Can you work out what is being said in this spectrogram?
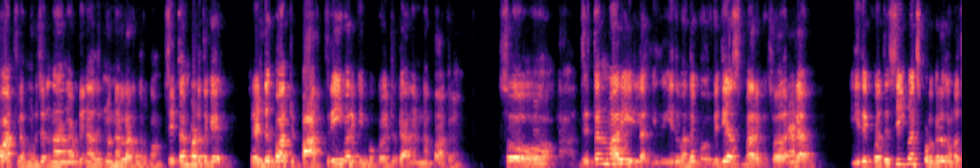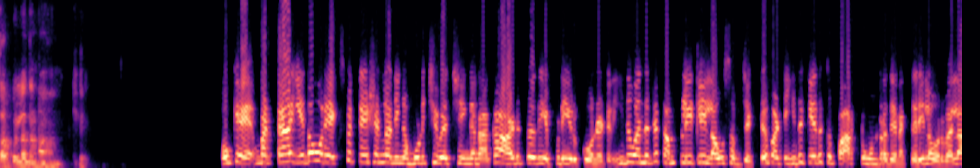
பார்ட்ல முடிச்சிருந்தாங்க அப்படின்னா அது இன்னும் நல்லா இருந்திருக்கும். சித்தன் படத்துக்கு ரெண்டு பார்ட் பார்ட் த்ரீ வரைக்கும் இப்போ போயிட்டு இருக்காங்கன்னு நான் பாக்குறேன். ஸோ ஜித்தன் மாதிரி இல்ல. இது இது வந்து வித்தியாசமா இருக்கு. ஸோ அதனால இதுக்கு வந்து சீக்வன்ஸ் கொடுக்கறது ஒன்றும் தப்பு இல்லைன்னு நான் நினைக்கிறேன். ஓகே பட் ஏதோ ஒரு எக்ஸ்பெக்டேஷன்ல நீங்க முடிச்சு வச்சீங்கன்னாக்கா அடுத்தது எப்படி இருக்கும்னுட்டு. இது வந்துட்டு கம்ப்ளீட்லி லவ் சப்ஜெக்ட் பட் இதுக்கு எதுக்கு பார்ட் டூன்றது எனக்கு தெரியல. ஒருவேளை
